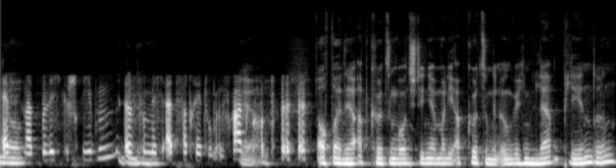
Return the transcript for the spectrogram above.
Genau. F natürlich geschrieben äh, für mich als Vertretung in Frage Ja. kommt. Auch bei der Abkürzung, bei uns stehen ja immer die Abkürzungen in irgendwelchen Lehrplänen drin.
